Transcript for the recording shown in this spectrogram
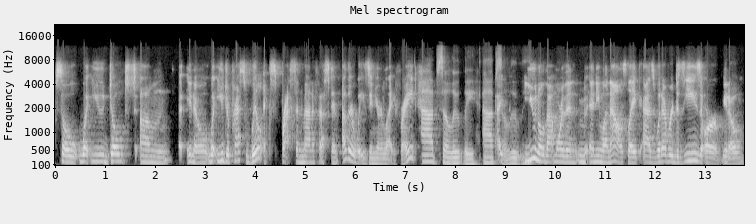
So what you don't um, you know what you depress will express and manifest in other ways in your life right? Absolutely absolutely. I, you know that more than anyone else like as whatever disease or you know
